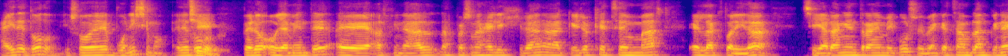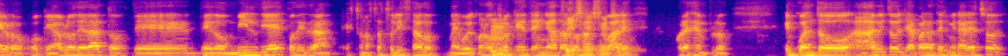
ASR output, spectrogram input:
hay de todo, y eso es buenísimo, hay de todo. Pero obviamente, eh, al final, las personas elegirán a aquellos que estén más en la actualidad. Si ahora entran en mi curso y ven que está en blanco y negro o que hablo de datos de, 2010, pues dirán, esto no está actualizado, me voy con otro mm. que tenga datos actuales, por ejemplo. En cuanto a hábitos, ya para terminar esto,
